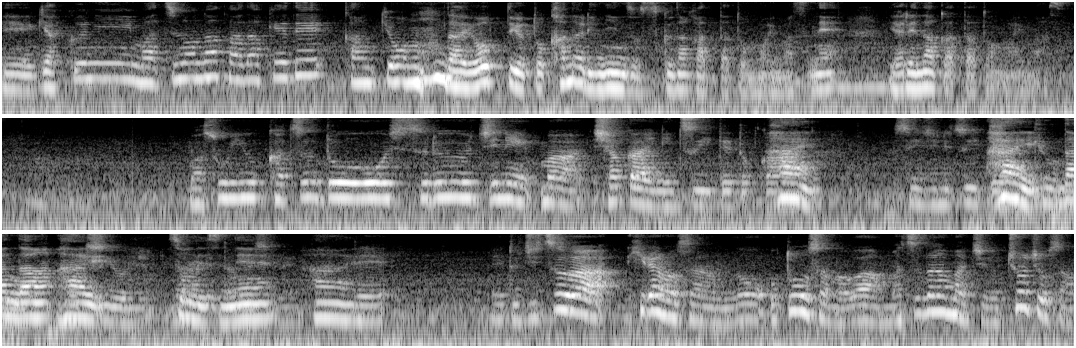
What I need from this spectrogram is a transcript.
えー、逆に街の中だけで環境問題をっていうとかなり人数少なかったと思いますね、やれなかったと思います。まあ、そういう活動をするうちに、まあ、社会についてとか、はい、政治について興味を持つようになられたんですね。はい、だんだんはい、でえー、と実は平野さんのお父様は松田町の町長さんを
